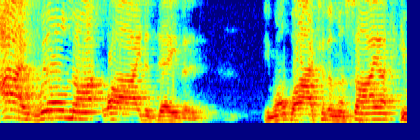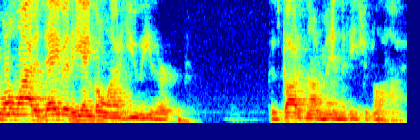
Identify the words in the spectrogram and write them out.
I will not lie to David. He won't lie to the Messiah. He won't lie to David. He ain't going to lie to you either. Because God is not a man that he should lie.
